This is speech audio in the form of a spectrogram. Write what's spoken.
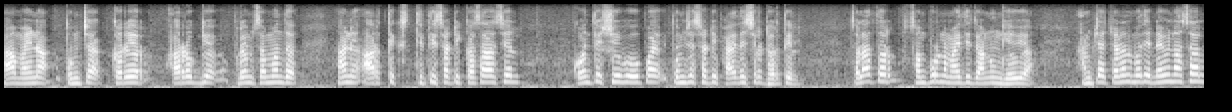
हा महिना तुमच्या करिअर आरोग्य प्रेमसंबंध आणि आर्थिक स्थितीसाठी कसा असेल? कोणते शुभ उपाय तुमच्यासाठी फायदेशीर ठरतील? चला तर संपूर्ण माहिती जाणून घेऊया. आमच्या चॅनलमध्ये नवीन असाल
